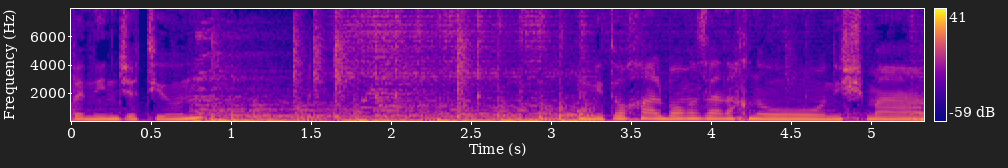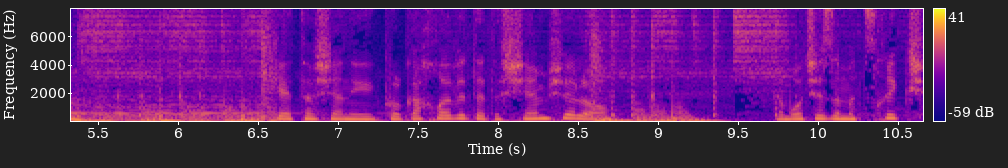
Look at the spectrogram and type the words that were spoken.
בנינג'ה טיון, ומתוך האלבום הזה אנחנו נשמע קטע שאני כל כך אוהבת את השם שלו, למרות שזה מצחיק ש...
